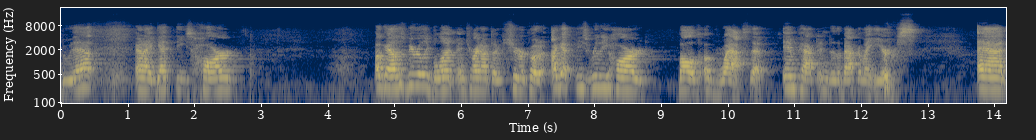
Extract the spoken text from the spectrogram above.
do that, and I get these hard. Okay, I'll just be really blunt and try not to sugarcoat it. I get these really hard balls of wax that impact into the back of my ears. And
